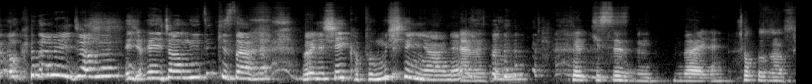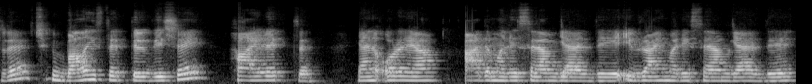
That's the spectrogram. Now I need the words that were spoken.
O kadar heyecanlı, heyecanlıydın ki sen de. Böyle şey kapılmıştın yani. Evet. Tepkisizdim böyle. Çok uzun süre. Çünkü bana hissettirdiği şey hayretti. Yani oraya Adem Aleyhisselam geldi, İbrahim Aleyhisselam geldi,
